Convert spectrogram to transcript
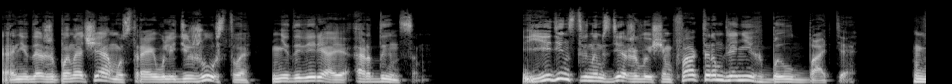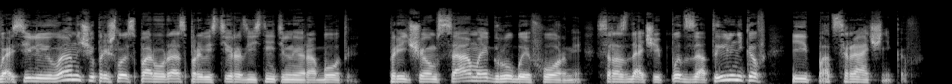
Они даже по ночам устраивали дежурство, не доверяя ордынцам. Единственным сдерживающим фактором для них был батя. Василию Ивановичу пришлось пару раз провести разъяснительные работы, причем в самой грубой форме, с раздачей подзатыльников и подсрачников.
